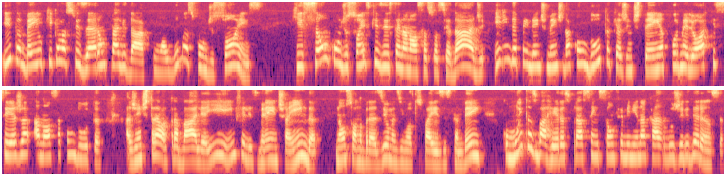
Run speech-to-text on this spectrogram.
e também o que, que elas fizeram para lidar com algumas condições que são condições que existem na nossa sociedade, independentemente da conduta que a gente tenha, por melhor que seja a nossa conduta. A gente tra trabalha aí, infelizmente ainda, não só no Brasil, mas em outros países também, com muitas barreiras para a ascensão feminina a cargos de liderança.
